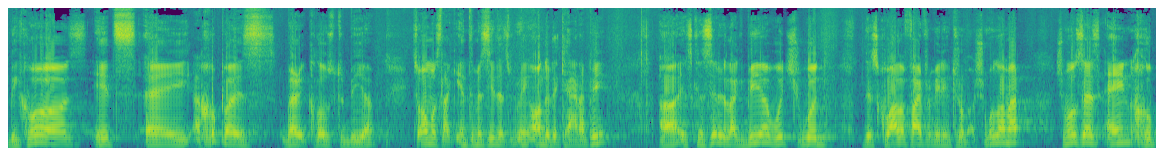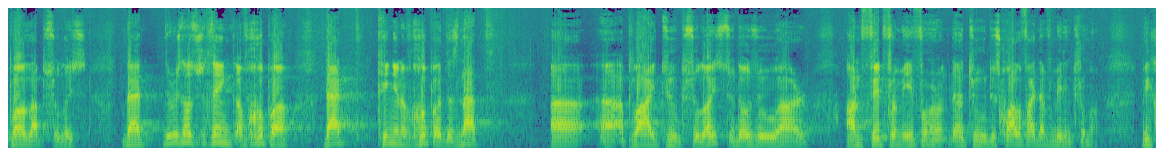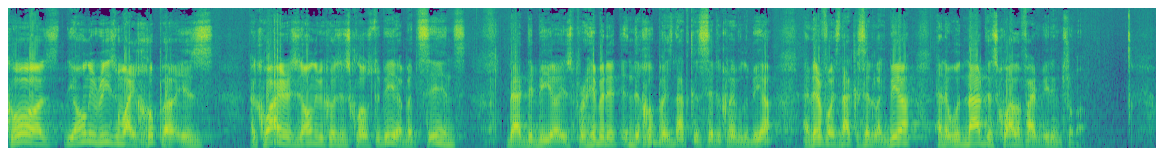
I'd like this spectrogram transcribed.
because it's a, a chuppah is very close to bia. It's almost like intimacy that's being under the canopy. Uh, it's considered like bia, which would disqualify from eating truma. Shmuel Amar, Shmuel says, "Ein chuppah lapsulis," that there is no such thing of chuppah. That kinyan of chuppah does not uh, uh, apply to psulois, to those who are unfit from for, uh, to disqualify them from eating truma, because the only reason why chuppah is acquired is only because it's close to bia. But since that the bia is prohibited in the chuppah is not considered krevel bia, and therefore it's not considered like bia, and it would not disqualify from eating truma.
